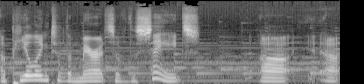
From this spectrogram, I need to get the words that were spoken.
appealing to the merits of the saints Uh, uh,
